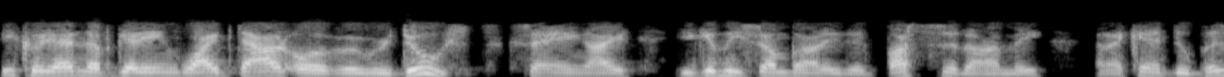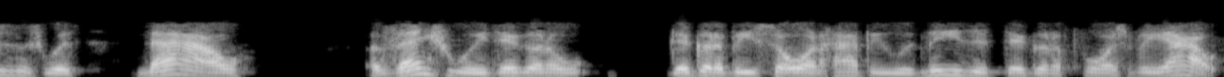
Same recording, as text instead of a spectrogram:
he could end up getting wiped out or reduced, saying, "I you give me somebody that busts it on me and I can't do business with." Now, eventually, they're going to they're going to be so unhappy with me that they're going to force me out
